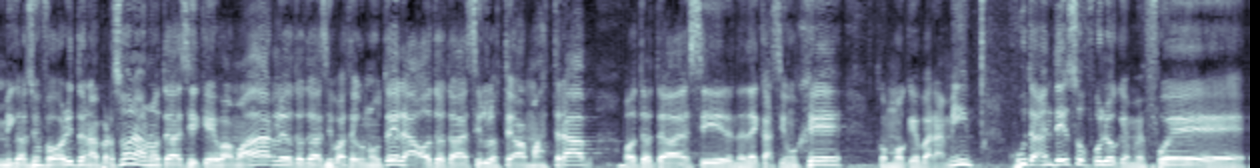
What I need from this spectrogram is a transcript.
mi canción favorita a una persona, uno te va a decir que vamos a darle, otro te va a decir pastel con Nutella, otro te va a decir los temas más trap, otro te va a decir, ¿entendés? Casi un G. Como que para mí, justamente eso fue lo que me fue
